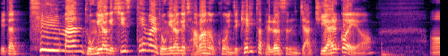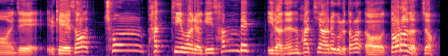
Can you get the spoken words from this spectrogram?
일단 틀만 동일하게 시스템을 동일하게 잡아놓고 이제 캐릭터 밸런스는 이제 뒤에 할 거예요. 어 이제 이렇게 해서 총 파티 화력이 300이라는 파티 화력으로 떨어, 어, 떨어졌죠.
